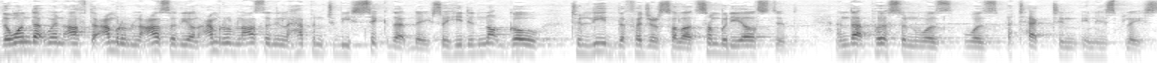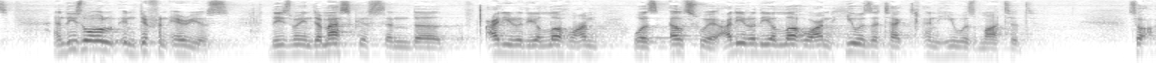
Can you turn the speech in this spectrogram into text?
The one that went after Amr ibn al-As, Amr ibn al-As happened to be sick that day, so he did not go to lead the Fajr Salat, somebody else did. And that person was, was attacked in, in his place. And these were all in different areas. These were in Damascus and uh, Ali radiallahu an was elsewhere. Ali radiallahu an, he was attacked and he was martyred. So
